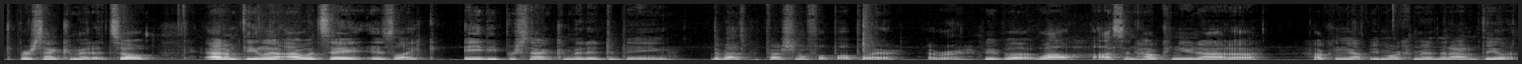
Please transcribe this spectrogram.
the percent committed. So Adam Thielen, I would say, is like eighty percent committed to being the best professional football player ever. People, are wow, Austin, how can you not? Uh, how can you not be more committed than Adam Thielen?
